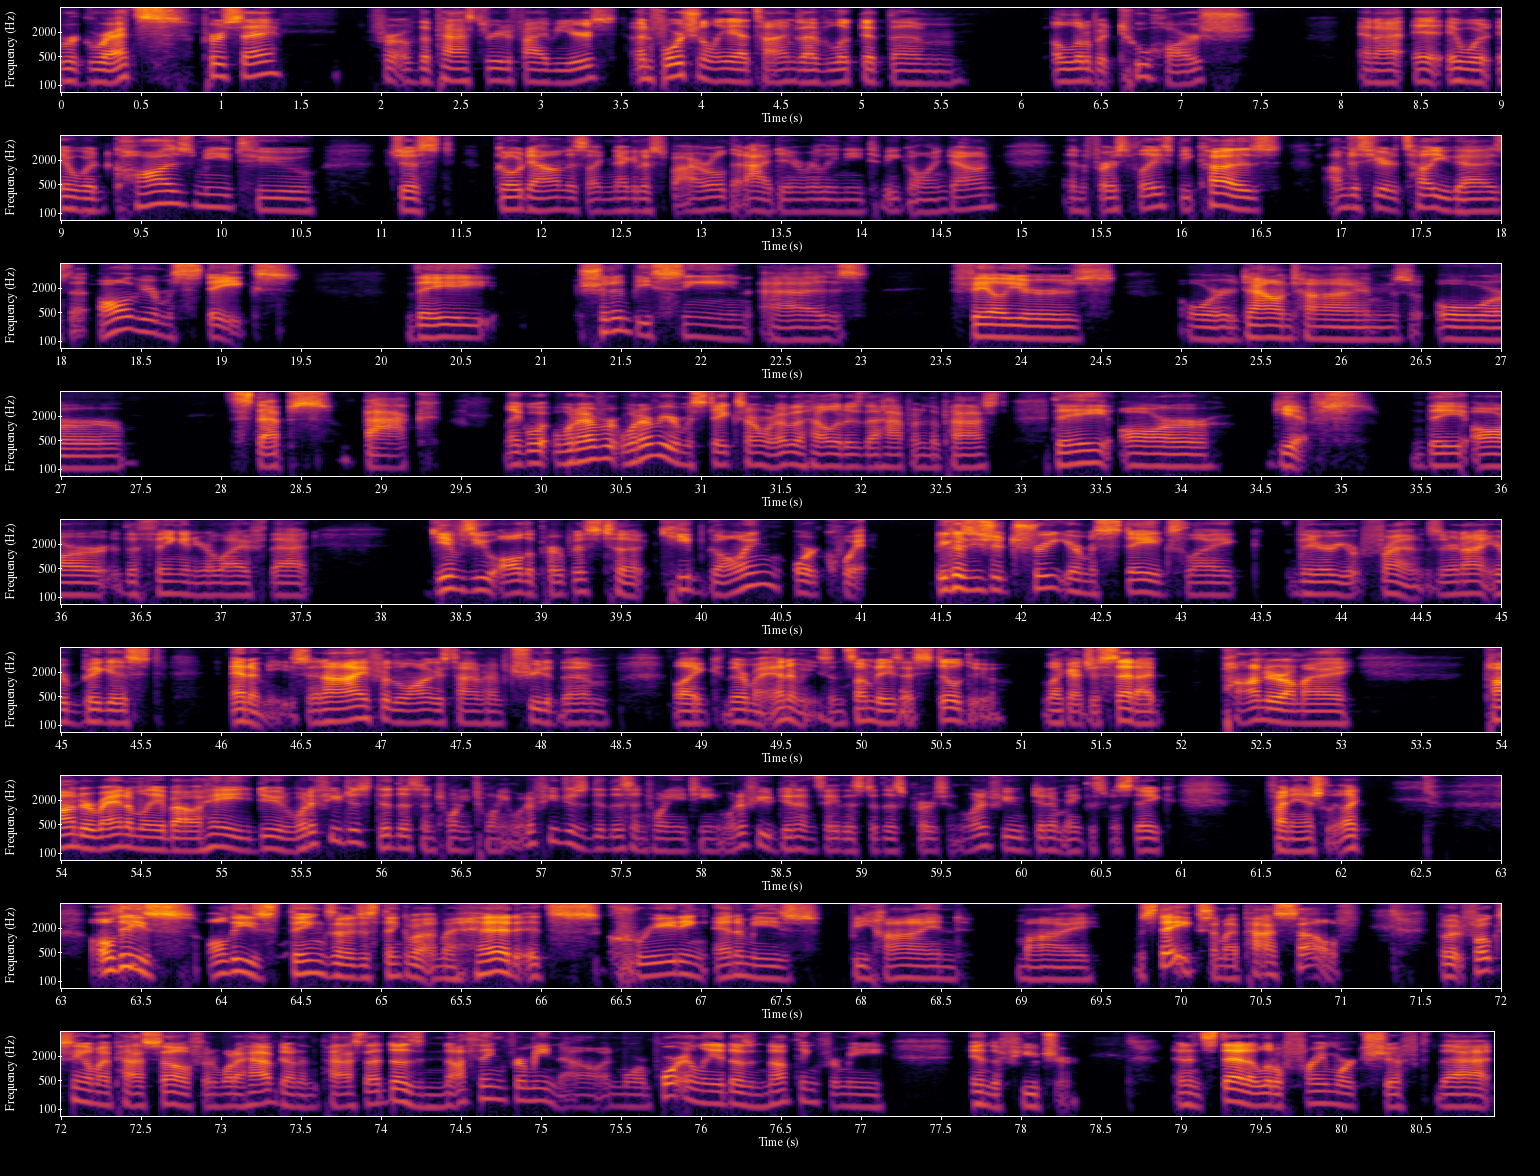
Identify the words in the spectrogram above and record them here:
regrets per se for of the past three to five years. Unfortunately, at times I've looked at them a little bit too harsh, and I it, it would it would cause me to just go down this like negative spiral that I didn't really need to be going down in the first place because I'm just here to tell you guys that all of your mistakes they shouldn't be seen as failures or downtimes or steps back like wh- whatever whatever your mistakes are, whatever the hell it is that happened in the past, they are gifts. They are the thing in your life that gives you all the purpose to keep going or quit. Because you should treat your mistakes like they're your friends. They're not your biggest enemies. And I, for the longest time, have treated them like they're my enemies. And some days I still do. Like I just said, I ponder on my ponder randomly about, hey, dude, what if you just did this in 2020? What if you just did this in 2018? What if you didn't say this to this person? What if you didn't make this mistake financially? Like all these, all these things that I just think about in my head, it's creating enemies behind my mistakes and my past self. But focusing on my past self and what I have done in the past, that does nothing for me now. And more importantly, it does nothing for me in the future. And instead, a little framework shift that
